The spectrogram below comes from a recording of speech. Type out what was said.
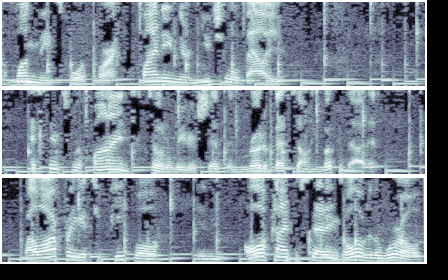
among these four parts, finding their mutual value. I've since refined total leadership and wrote a best selling book about it while offering it to people in all kinds of settings all over the world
